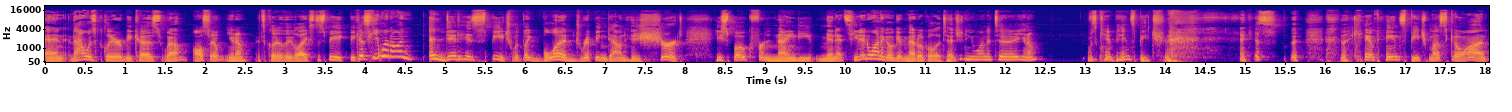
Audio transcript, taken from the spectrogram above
And that was clear because, well, also, you know, it's clearly likes to speak because he went on and did his speech with like blood dripping down his shirt. He spoke for 90 minutes. He didn't want to go get medical attention. He wanted to, you know, it was a campaign speech. I guess the, the campaign speech must go on.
